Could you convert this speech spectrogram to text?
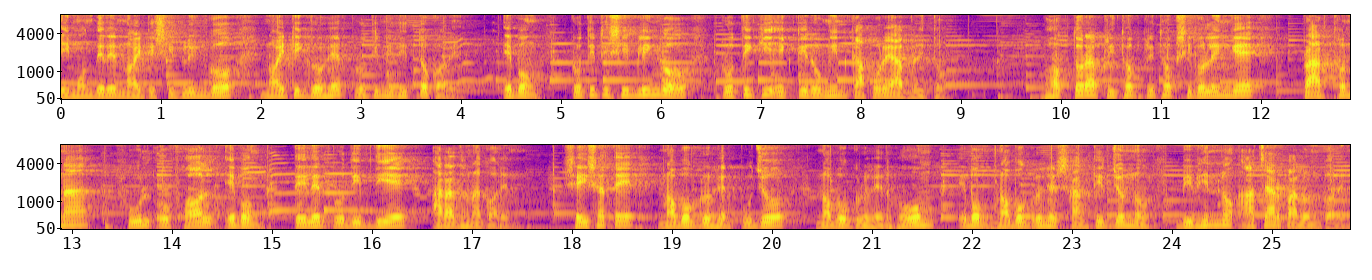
এই মন্দিরের নয়টি শিবলিঙ্গ নয়টি গ্রহের প্রতিনিধিত্ব করে এবং প্রতিটি শিবলিঙ্গ প্রতীকী একটি রঙিন কাপড়ে আবৃত। ভক্তরা পৃথক পৃথক শিবলিঙ্গে প্রার্থনা, ফুল ও ফল এবং তেলের প্রদীপ দিয়ে আরাধনা করেন। সেই সাথে নবগ্রহের পুজো, নবগ্রহের হোম এবং নবগ্রহের শান্তির জন্য বিভিন্ন আচার পালন করেন।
